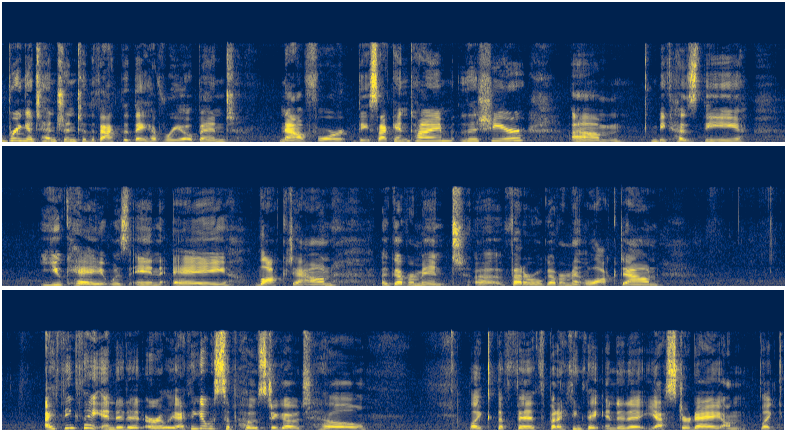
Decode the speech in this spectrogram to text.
bring attention to the fact that they have reopened now for the second time this year um, because the UK was in a lockdown, a government, uh, federal government lockdown I think they ended it early. I think it was supposed to go till like the 5th, but I think they ended it yesterday on like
